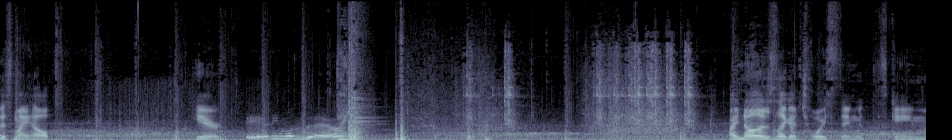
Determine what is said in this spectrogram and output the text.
This might help. Here. Anyone there? I know there's like a choice thing with this game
